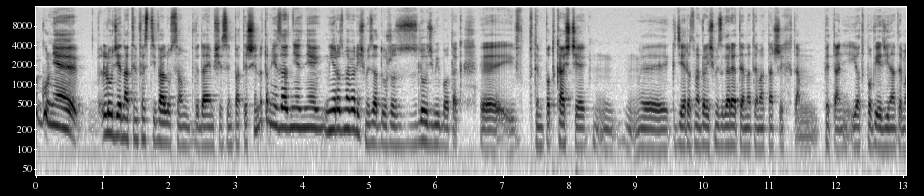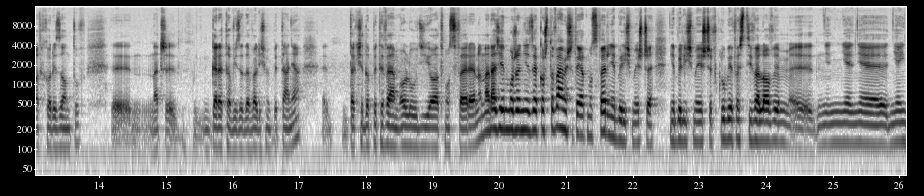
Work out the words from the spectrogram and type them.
ogólnie ludzie na tym festiwalu są, wydaje mi się, sympatyczni. No tam nie, za, nie, nie, nie rozmawialiśmy za dużo z ludźmi, bo tak yy, w tym podcaście, yy, gdzie rozmawialiśmy z Garetem na temat naszych tam pytań i odpowiedzi na temat horyzontów, yy, znaczy Garetowi zadawaliśmy pytania, tak się dopytywałem o ludzi, o atmosferę. No na razie może nie zakosztowałem jeszcze tej atmosfery, nie byliśmy jeszcze, nie byliśmy jeszcze w klubie festiwalowym, nie, nie, nie, nie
